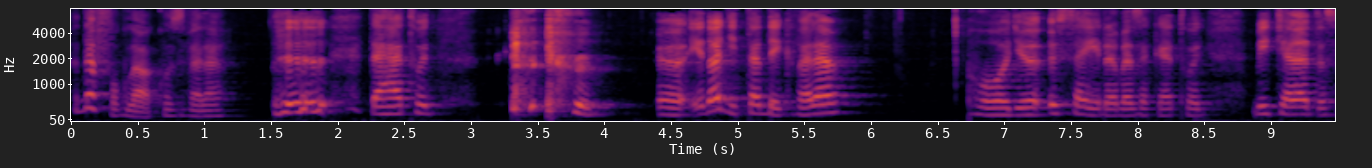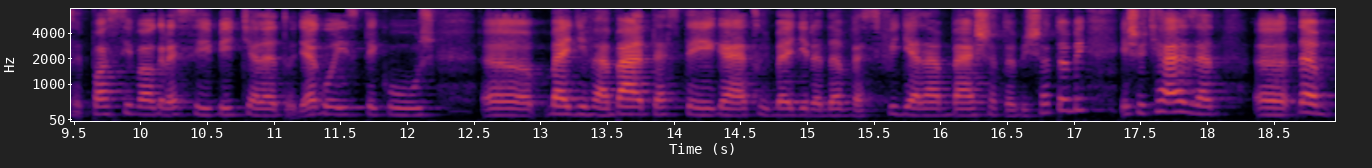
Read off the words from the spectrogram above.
Hát ne foglalkozz vele. Tehát, hogy én annyit tennék vele, hogy összeírem ezeket, hogy mit jelent az, hogy passzív-agresszív, mit jelent, hogy egoisztikus, mennyivel bánt ez téged, hogy mennyire nem vesz figyelembe, stb. stb. És hogyha ezen nem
